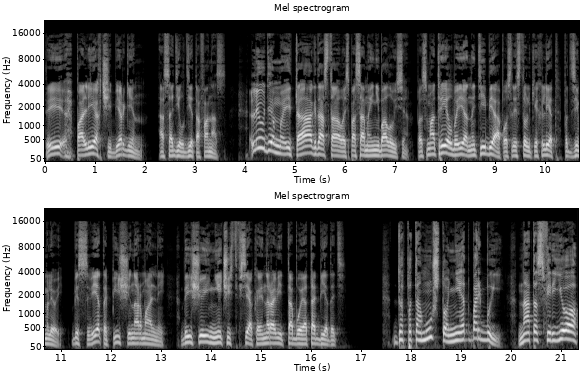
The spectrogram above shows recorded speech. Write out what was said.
«Ты полегче, Бергин», — осадил дед Афанас. «Людям и так досталось, по самой не балуйся. Посмотрел бы я на тебя после стольких лет под землей, без света, пищи нормальной, да еще и нечисть всякая норовит тобой отобедать». Да потому что нет борьбы. НАТО сферье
